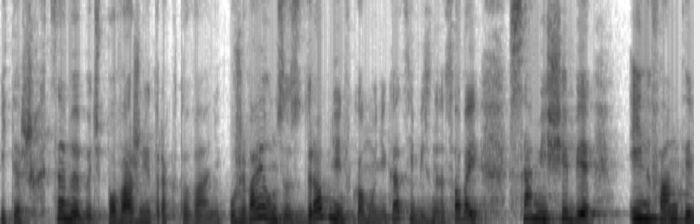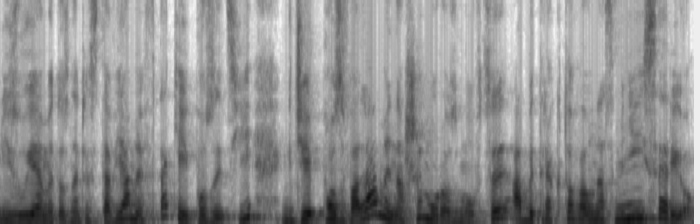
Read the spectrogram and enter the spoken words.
i też chcemy być poważnie traktowani. Używając zdrobnień w komunikacji biznesowej, sami siebie infantylizujemy, to znaczy stawiamy w takiej pozycji, gdzie pozwalamy naszemu rozmówcy, aby traktował nas mniej serio.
